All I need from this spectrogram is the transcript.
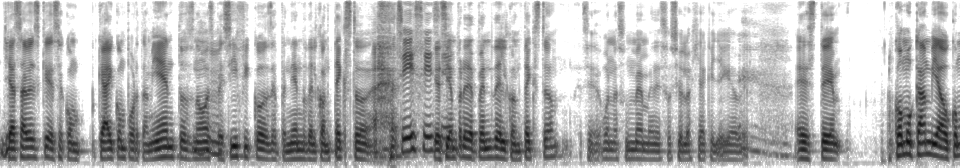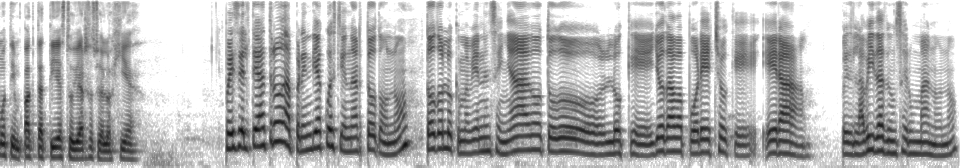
ya sabes que, se que hay comportamientos, ¿no? Específicos, dependiendo del contexto. Sí, sí, que siempre depende del contexto. Bueno, es un meme de sociología que llegué a ver. Este, ¿Cómo cambia o cómo te impacta a ti estudiar sociología? Pues el teatro aprendí a cuestionar todo, ¿no? Todo lo que me habían enseñado, todo lo que yo daba por hecho que era pues la vida de un ser humano, ¿no?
